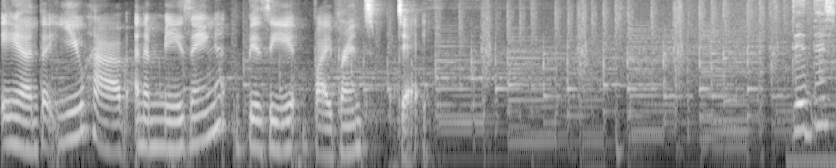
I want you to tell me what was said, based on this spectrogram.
and that you have an amazing, busy, vibrant day. Did this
